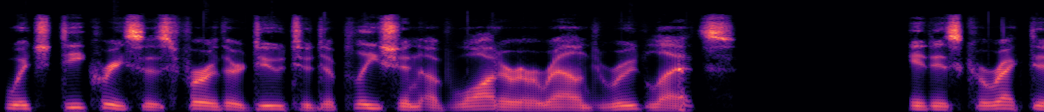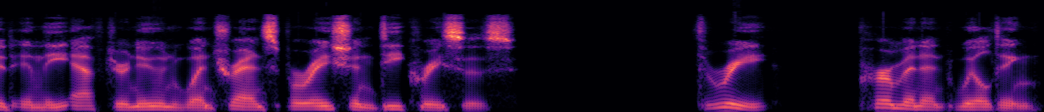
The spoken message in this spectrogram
Which decreases further due to depletion of water around rootlets. It is corrected in the afternoon when transpiration decreases. 3. Permanent wilting,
